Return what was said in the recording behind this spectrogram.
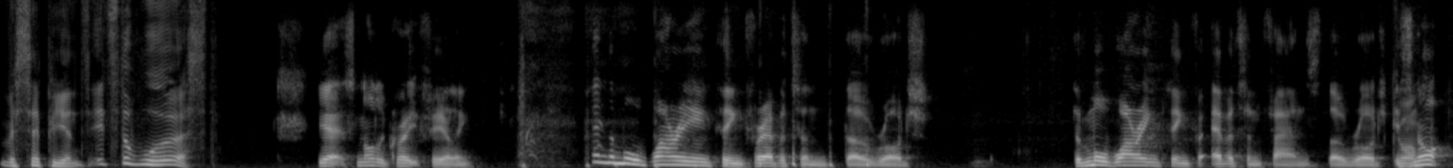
recipients? It's the worst. Yeah, it's not a great feeling. And the more worrying thing for Everton, though, Rog, the more worrying thing for Everton fans, though, Rog, it's not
